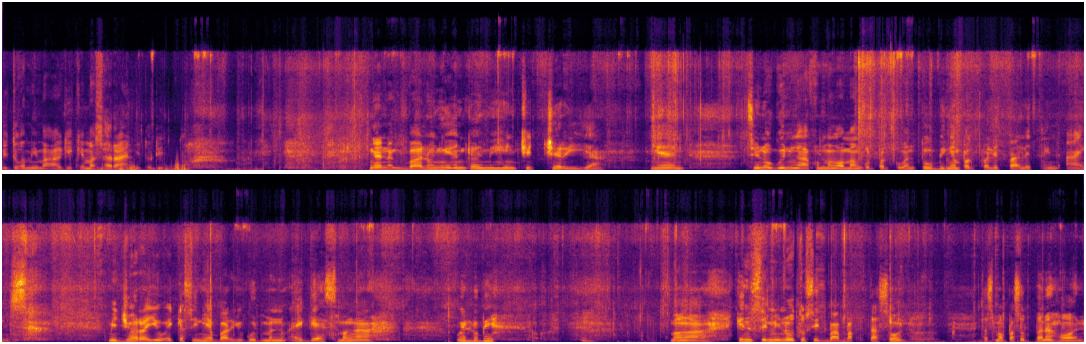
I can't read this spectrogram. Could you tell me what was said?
dito kami maagi kay masaran dito dito nga nagbalon ngayon kami hin chicheria. Ngayon sinugon nga akong mga umangkod pagkuhan tubig ang pagpalit-palit ng ice. Medyo harayo ay kasi niya baryo good man I guess mga uy lubi. Mga 15 minutos it babaktason. Tas mapasod panahon.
